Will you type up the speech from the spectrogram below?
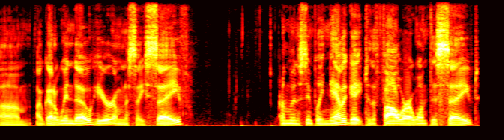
Um, I've got a window here. I'm going to say save. I'm going to simply navigate to the file where I want this saved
